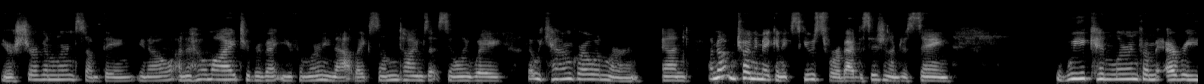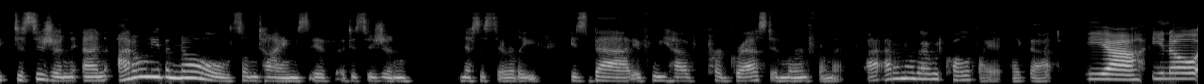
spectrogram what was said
you're sure going to learn something, you know, and who am I to prevent you from learning that? Like sometimes that's the only way that we can grow and learn. And I'm not trying to make an excuse for a bad decision. I'm just saying we can learn from every decision. And I don't even know sometimes if a decision necessarily is bad if we have progressed and learned from it. I, I don't know that I would qualify it like that. Yeah, you know,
